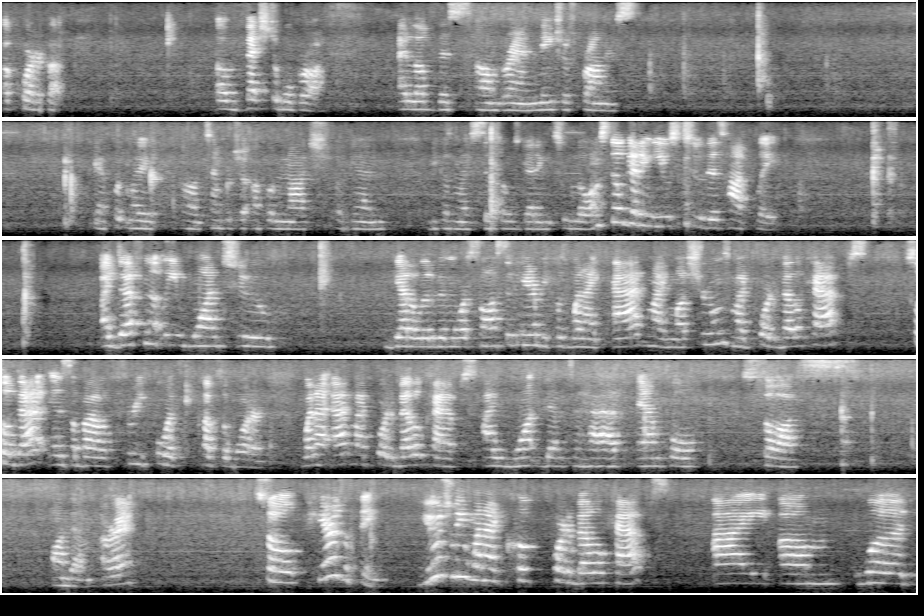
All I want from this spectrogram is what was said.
a quarter cup of vegetable broth. I love this um, brand, Nature's Promise. Yeah, put my uh, temperature up a notch again because my sizzle is getting too low. I'm still getting used to this hot plate. I definitely want to get a little bit more sauce in here because when I add my mushrooms, my portobello caps, so that is about three-fourths cups of water. When I add my portobello caps, I want them to have ample sauce on them, all right? So here's the thing. Usually when I cook portobello caps, I um, would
